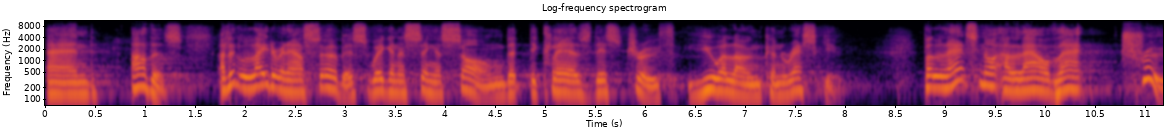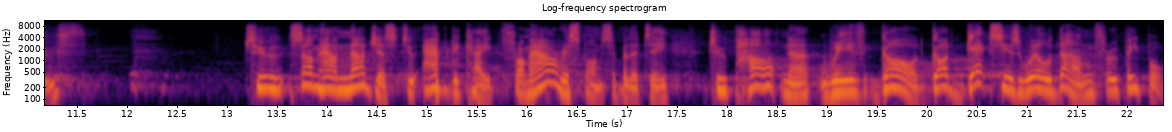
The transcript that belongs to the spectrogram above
and others. A little later in our service, we're going to sing a song that declares this truth you alone can rescue. But let's not allow that truth to somehow nudge us to abdicate from our responsibility to partner with God. God gets his will done through people.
